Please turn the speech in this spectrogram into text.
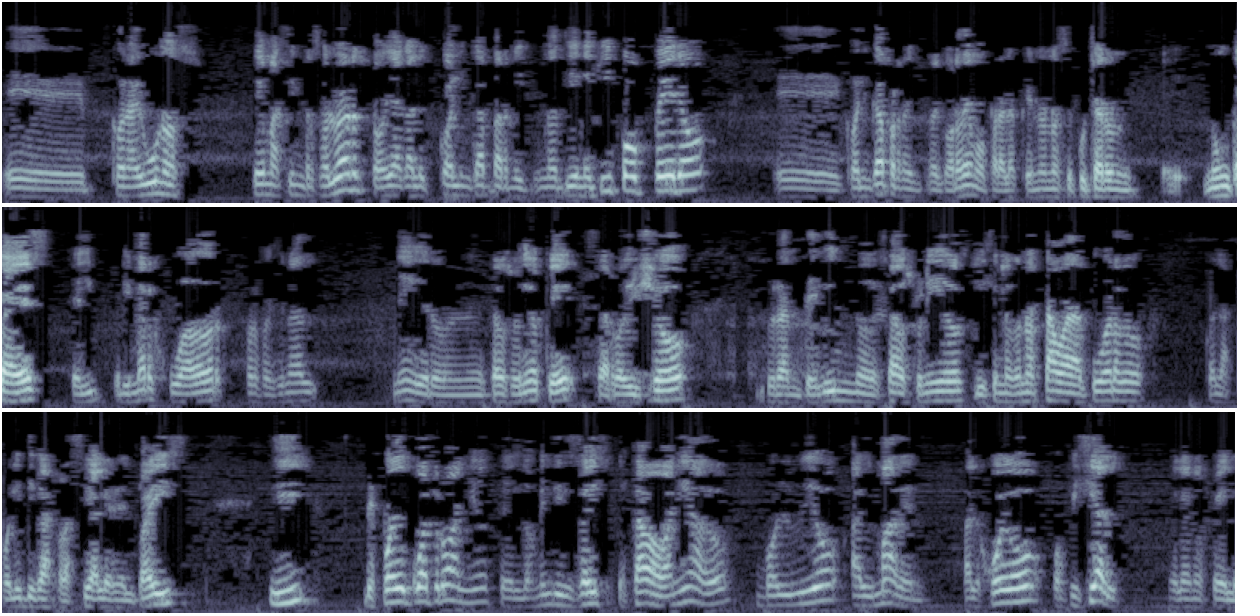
eh, con algunos temas sin resolver. Todavía Colin Kaepernick no tiene equipo, pero eh, Colin Kaepernick, recordemos, para los que no nos escucharon, eh, nunca es el primer jugador profesional negro en Estados Unidos que se arrodilló durante el himno de Estados Unidos diciendo que no estaba de acuerdo con las políticas raciales del país. Y después de cuatro años, del 2016, estaba bañado, volvió al Madden, al juego oficial de la NFL.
